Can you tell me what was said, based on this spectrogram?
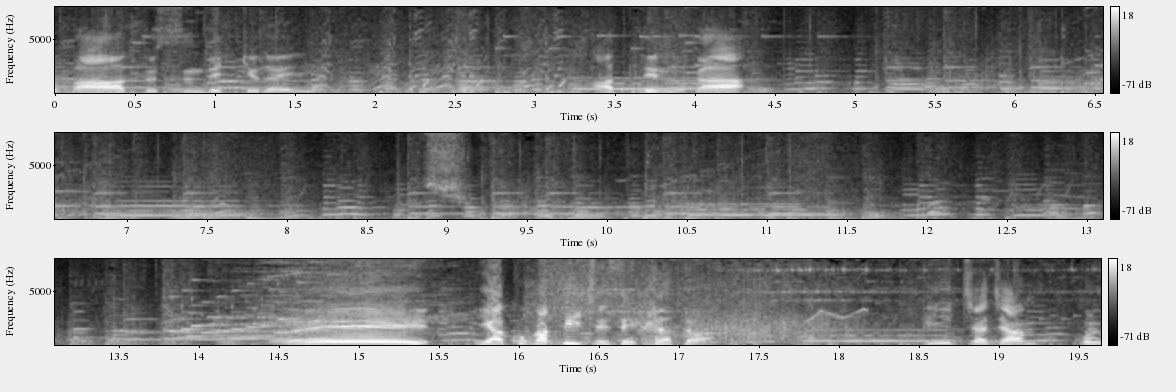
これバーッと進んでいくけど合ってんのか？よしえい。いやここはピーチで正解だったわ。ピーチはジャンプこれ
